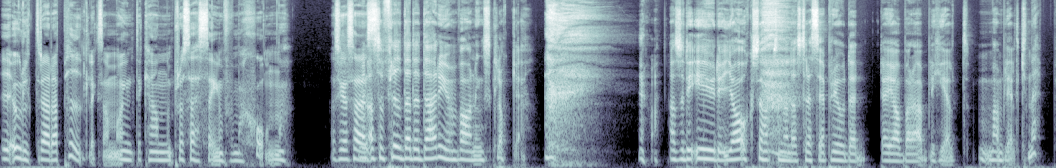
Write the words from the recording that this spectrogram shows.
i ultrarapid liksom och inte kan processa information. Alltså jag så här, Men alltså Frida, det där är ju en varningsklocka. Ja. Alltså det är ju det, jag har också haft sådana där stressiga perioder där jag bara blir helt, man blir helt knäpp.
